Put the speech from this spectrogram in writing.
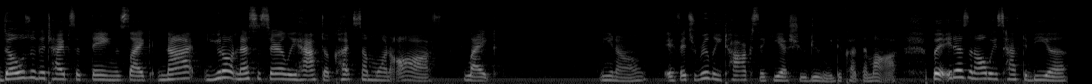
those are the types of things, like, not, you don't necessarily have to cut someone off, like, you know, if it's really toxic, yes, you do need to cut them off. But it doesn't always have to be a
